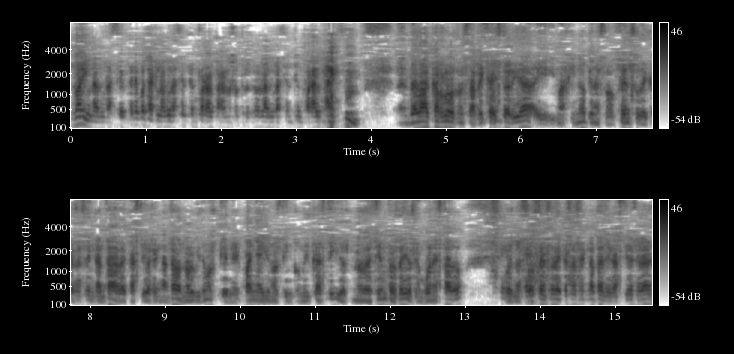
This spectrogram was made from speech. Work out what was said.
No hay una duración. Ten en cuenta que la duración temporal para nosotros no es la duración temporal para hmm. Dada Carlos nuestra rica historia, e imagino que nuestro censo de casas encantadas, de castillos encantados, no olvidemos que en España hay unos 5.000 castillos, 900 de ellos en buen estado, pues nuestro censo de casas encantadas y castillos era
